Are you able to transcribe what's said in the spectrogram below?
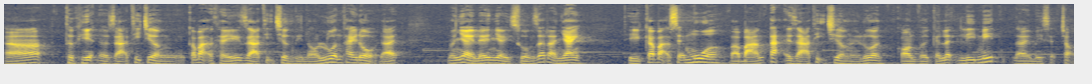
Đó thực hiện ở giá thị trường. Các bạn thấy giá thị trường thì nó luôn thay đổi đấy. Nó nhảy lên nhảy xuống rất là nhanh. Thì các bạn sẽ mua và bán tại giá thị trường này luôn. Còn với cái lệnh limit đây mình sẽ chọn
